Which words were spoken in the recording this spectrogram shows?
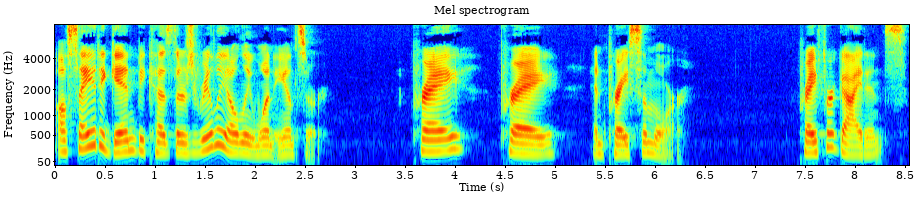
I'll say it again because there's really only one answer pray, pray, and pray some more. Pray for guidance,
